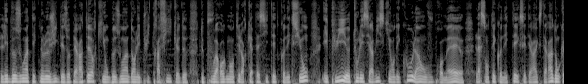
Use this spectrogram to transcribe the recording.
les besoins technologiques des opérateurs qui ont besoin, dans les puits de trafic, de, pouvoir augmenter leur capacité de connexion, et puis tous les services qui en découlent. Hein, on vous promet la santé connectée, etc. etc. Donc,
